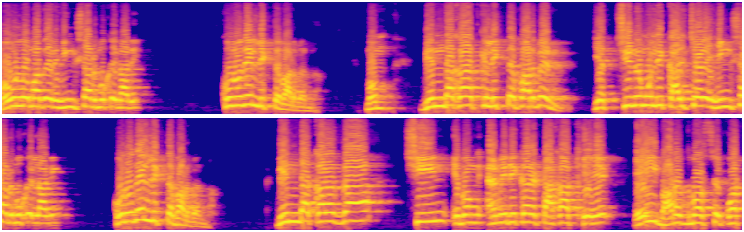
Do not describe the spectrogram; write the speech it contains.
মৌলমাদের হিংসার মুখে নারী? কোনোদিন লিখতে পারবেন না। বিন্দা কারাতকে লিখতে পারবেন যে তৃণমূলী কালচারে হিংসার মুখে নারী? কোনোদিন লিখতে পারবেন না। বিন্দা কারাতরা চীন এবং আমেরিকার টাকা খেয়ে এই ভারতবর্ষে পট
